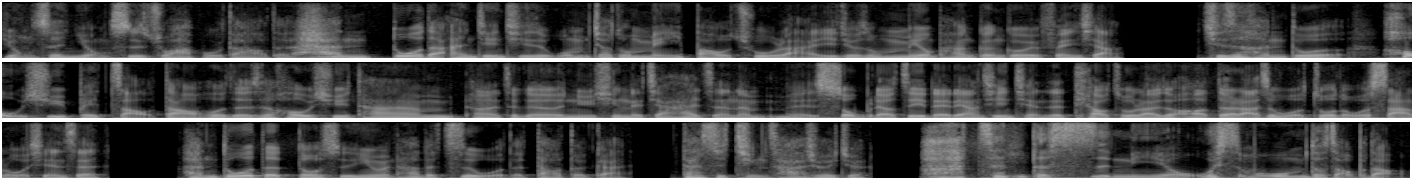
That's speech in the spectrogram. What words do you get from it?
永生永世抓不到的，很多的案件其实我们叫做没爆出来，也就是我们没有办法跟各位分享。其实很多后续被找到，或者是后续他呃这个女性的加害者呢，受不了自己的良心谴责，跳出来说：“哦，对了，是我做的，我杀了我先生。”很多的都是因为他的自我的道德感，但是警察就会觉得啊，真的是你哦，为什么我们都找不到？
